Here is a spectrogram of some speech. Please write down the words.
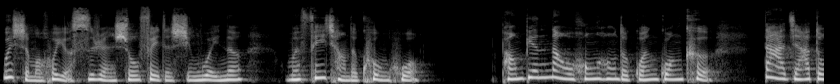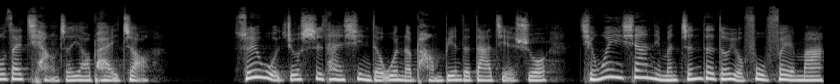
为什么会有私人收费的行为呢？我们非常的困惑。旁边闹哄哄的观光客，大家都在抢着要拍照，所以我就试探性的问了旁边的大姐说：“请问一下，你们真的都有付费吗？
